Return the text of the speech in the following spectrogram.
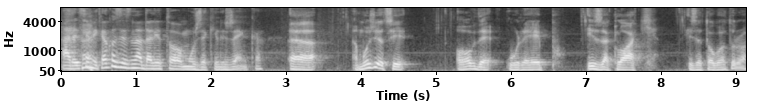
A reci mi, kako se zna da li je to mužek ili ženka? E, a mužjaci ovde u repu, iza kloake, iza tog otvora,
